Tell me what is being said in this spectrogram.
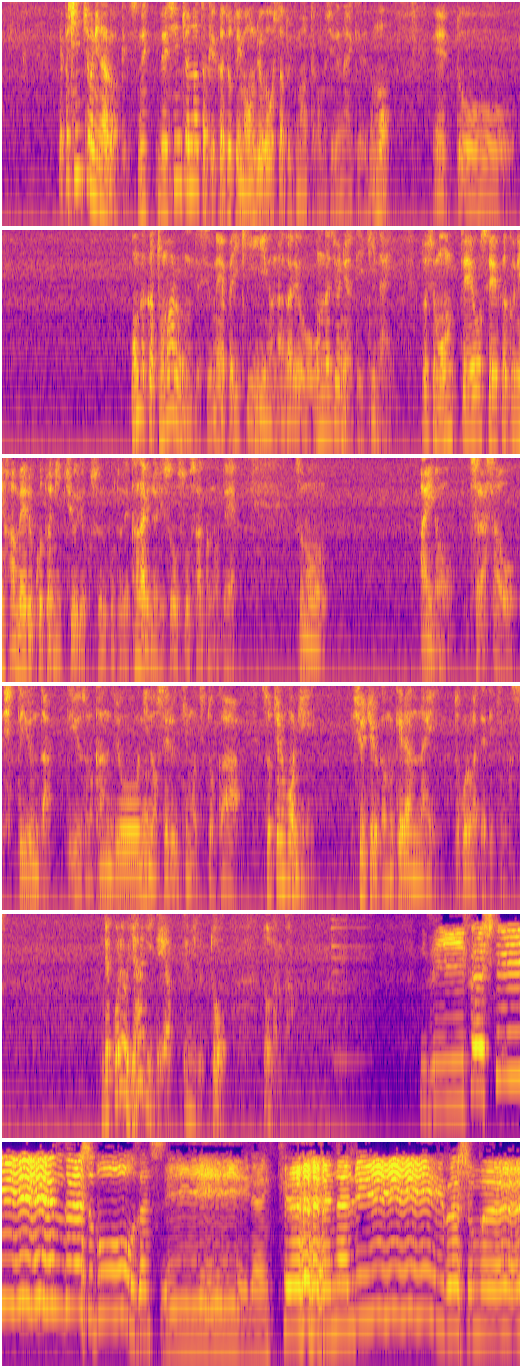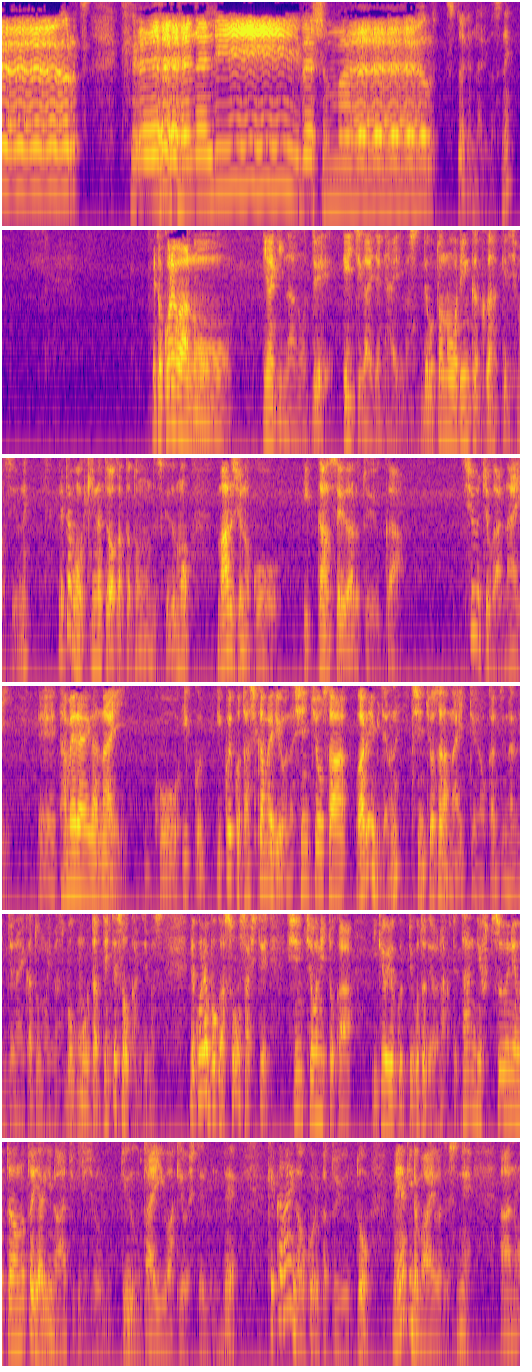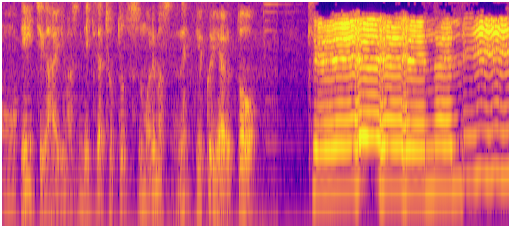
やっぱ慎重になるわけですね。で慎重になった結果ちょっと今音量が落ちた時もあったかもしれないけれどもえっと音楽が止まるんですよね。やっぱ息の流れを同じようにはできない。どうしても音程を正確にはめることに注力することでかなりのリソースを割くのでその愛の辛さを知っているんだっていうその感情に乗せる気持ちとかそっちの方に集中力が向けられないところが出てきます。でこれをヤギでやってみるとどうなるか Die verstehen des Bodens ihnen keine Liebe Schmerz, keine Liebe Schmerz. というふうになりますね。えっと、これはあの、ヤギなので H が間に入ります。で音の輪郭がはっきりしますよね。で多分お聞きになって分かったと思うんですけども、まあ、ある種のこう一貫性があるというか躊躇がない、えー、ためらいがないこう一個一個確かめるような慎重さ悪い意味でのね慎重さがないっていうのを感じになるんじゃないかと思います。僕も歌っていてそう感じます。でこれは僕は操作して慎重にとか勢いよくっていうことではなくて単に普通に歌うのとヤギのアーティキュレーションっていう歌い分けをしてるんで結果何が起こるかというとヤギの場合はですねあの H が入りますんで息がちょっとずつ漏れますよね。ゆっくりやると「ケーネ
